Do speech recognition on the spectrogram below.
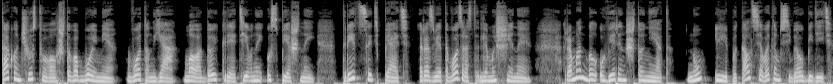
Так он чувствовал, что в обойме. Вот он я, молодой, креативный, успешный. 35. Разве это возраст для мужчины? Роман был уверен, что нет. Ну, или пытался в этом себя убедить,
